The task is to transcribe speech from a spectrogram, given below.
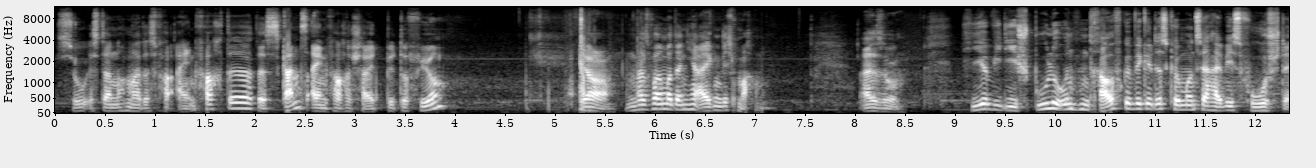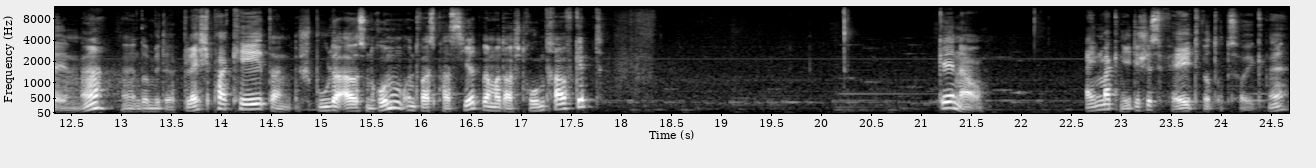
so ist dann nochmal das vereinfachte, das ganz einfache Schaltbild dafür. Ja, und was wollen wir denn hier eigentlich machen? Also, hier wie die Spule unten drauf gewickelt ist, können wir uns ja halbwegs vorstellen. Ne? In der Mitte Blechpaket, dann Spule außenrum und was passiert, wenn man da Strom drauf gibt? Genau. Ein magnetisches Feld wird erzeugt, ne?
